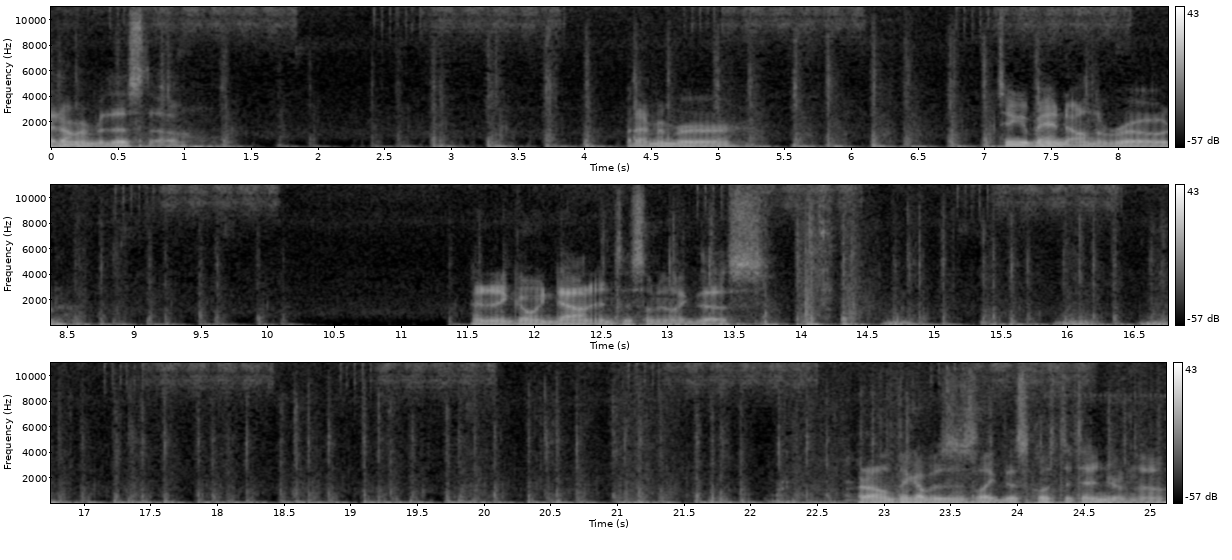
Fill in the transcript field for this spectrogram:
I don't remember this though. But I remember seeing a bandit on the road and then going down into something like this. But I don't think I was just like this close to Tindrem though.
